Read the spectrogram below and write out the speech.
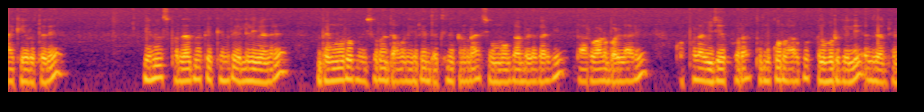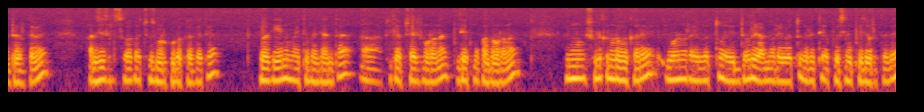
ಆಯ್ಕೆ ಇರುತ್ತದೆ. ಏನು ಸ್ಪರ್ಧಾತ್ಮಕ ಕೇಂದ್ರ ಎಲ್ಲಿವೆ ಅಂದರೆ ಬೆಂಗಳೂರು, ಮೈಸೂರು, ದಾವಣಗೆರೆ, ದಕ್ಷಿಣ ಕನ್ನಡ, ಶಿವಮೊಗ್ಗ, ಬೆಳಗಾವಿ, ಧಾರವಾಡ, ಬಳ್ಳಾರಿ, ಕೊಪ್ಪಳ, ವಿಜಯಪುರ, ತುಮಕೂರು ಹಾಗೂ ಕಲಬುರಗಿಯಲ್ಲಿ ಎಕ್ಸಾಮ್ ಸೆಂಟರ್ ಇರ್ತವೆ. ಅರ್ಜಿ ಸಲ್ಲಿಸುವಾಗ ಚೂಸ್ ಮಾಡ್ಕೋಬೇಕಾಗತ್ತೆ. ಇವಾಗ ಏನು ಮಾಹಿತಿ ಬಂದಿದೆ ಅಂತ ವೆಬ್ಸೈಟ್ ನೋಡೋಣ ಪಿ ಡಿ ಎಫ್ ಮುಖಾಂತರ ನೋಡೋಣ. ಇನ್ನು ಶುಲ್ಕ ನೋಡಬೇಕಾದ್ರೆ ಏಳ್ನೂರ ಐವತ್ತು ಐದುನೂರು ಎರಡುನೂರ ಐವತ್ತು ಈ ರೀತಿ ಅಪ್ಲಿಕೇಶನ್ ಫೀಸ್ ಇರುತ್ತದೆ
